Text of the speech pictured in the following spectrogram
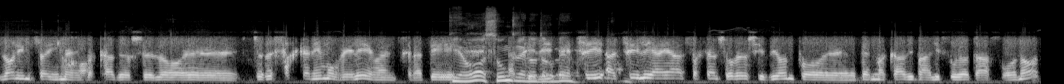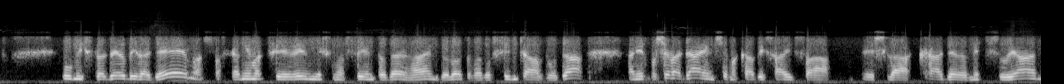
לא נמצאים אה, בקאדר שלו, אה, שזה שחקנים מובילים, מבחינתי. פירוס, אונגרן, עוד הרבה. אצי- אצילי היה שחקן שעובר שוויון פה בין מכבי באליפויות האחרונות. הוא מסתדר בלעדיהם, השחקנים הצעירים נכנסים, אתה יודע, נעליים גדולות, אבל עושים את העבודה. אני חושב עדיין שמכבי חיפה יש לה קאדר מצוין,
